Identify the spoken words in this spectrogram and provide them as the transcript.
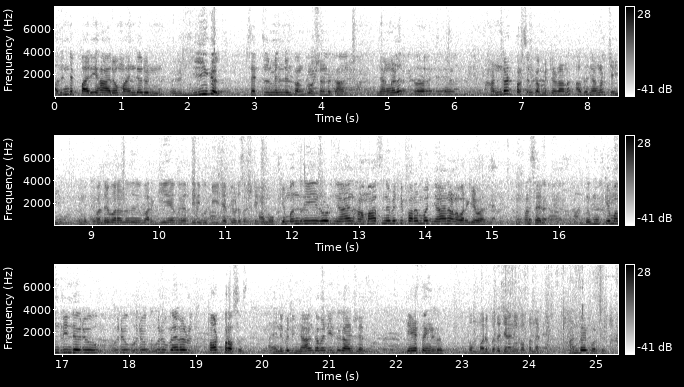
അതിന്റെ പരിഹാരവും അതിന്റെ ഒരു ഒരു ലീഗൽ സെറ്റിൽമെന്റും കൺക്ലൂഷൻ എടുക്കാൻ ഞങ്ങൾ ഹൺഡ്രഡ് പെർസെന്റ് കമ്മിറ്റഡ് ആണ്. അത് ഞങ്ങൾ ചെയ്യും. മുഖ്യമന്ത്രി പറയുന്നത് വർഗീയ വേർതിരിവ് ബി ജെ പിയോട് സൃഷ്ടിക്കും മുഖ്യമന്ത്രിയോട് ഞാൻ ഹമാസിനെ പറ്റി പറയുമ്പോൾ ഞാനാണ് വർഗീയവാദി. മനസ്സിലായി അത് മുഖ്യമന്ത്രിന്റെ ഒരു ഒരു ഒരു ഒരു വേറെ ഒരു തോട്ട് പ്രോസസ്സ് അതിനെപ്പറ്റി ഞാൻ കമന്റ് ചെയ്തിട്ട് കാര്യമില്ലല്ലോ. കേസെങ്കിലും അപ്പം മുൻപത്തെ ജനങ്ങൾക്കൊപ്പം തന്നെ. Hundred percent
